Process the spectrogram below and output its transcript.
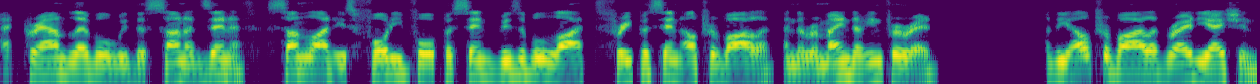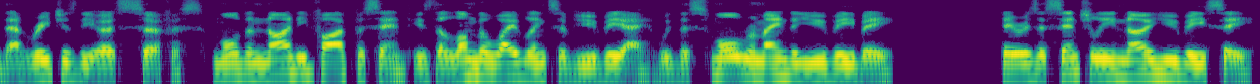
At ground level with the Sun at zenith, sunlight is 44% visible light 3% ultraviolet, and the remainder infrared. Of the ultraviolet radiation that reaches the Earth's surface, more than 95% is the longer wavelengths of UVA, with the small remainder UVB. There is essentially no UVC.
